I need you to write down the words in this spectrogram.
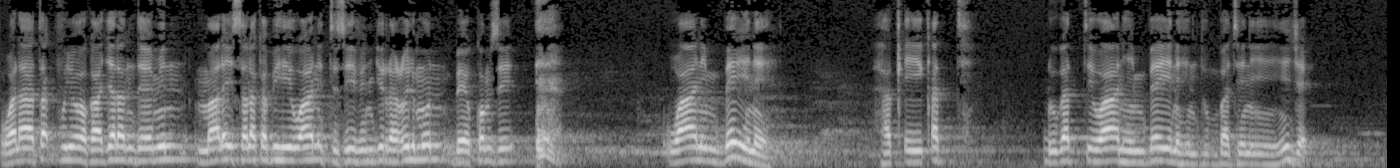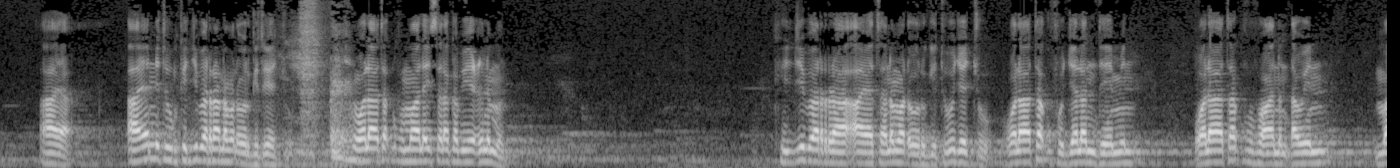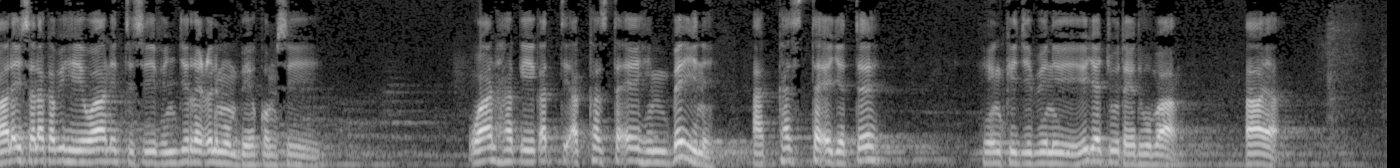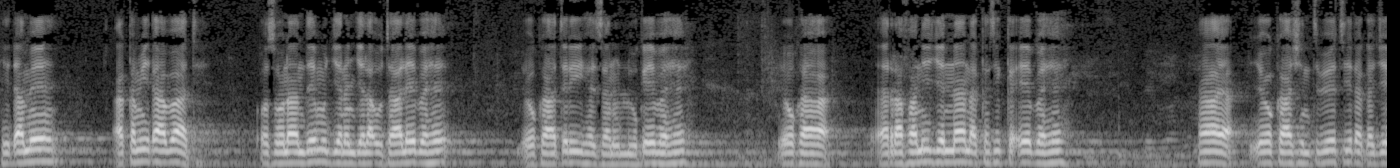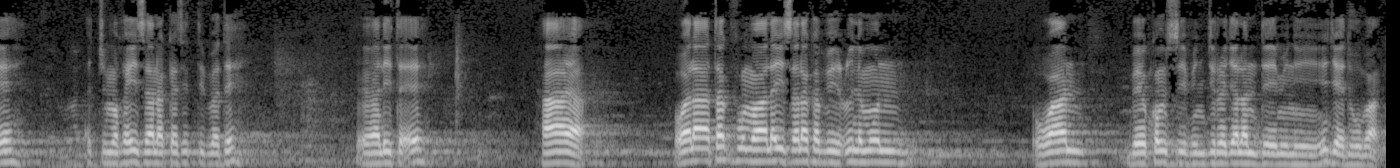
ولا تقف يوكا جلن ديمن ما ليس لك به وان اتسيف جر علم بكمس وان بينه حقيقة beeyne hin dubbatinii je aya aayanni tun kijiba irraa nama dhoorgite jechuudha walaa taqfu maa laysa laka bihi cilmun kijiba irraa aayata nama dhoorgituu jechuudha walaa taqfu jalan deemin walaa taqfu waan itti siif hin jirre cilmuun beekomsi waan haqiiqatti akkas ta'e hin beeyne akkas ta'e jettee hin kijibinii jechuu ta'e duubaa aya hidhamee akkamii dhaabaate osoo naan deemu jiran jala utaalee bahe yookaa xirii keessan hulluuqee bahe yookaa rafanii jennaan akkasi ka'ee bahe haya yookaa shintibeetii dhaqa je'e achuma keeysaan akkasitti bade maalii ta'e haya walaa taqfu maa laysa laka bihi cilmun waan beekomsiif hin jirre jalan deeminii jee duubaa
